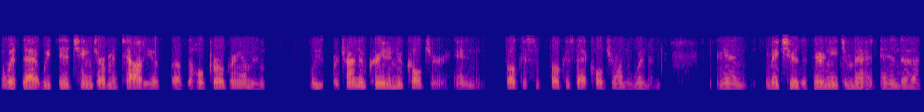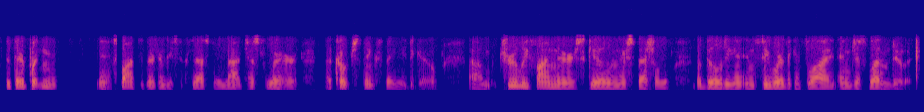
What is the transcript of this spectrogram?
with that, we did change our mentality of, of the whole program, and we, we're trying to create a new culture and focus focus that culture on the women, and make sure that their needs are met and uh, that they're putting in spots that they're going to be successful, not just where a coach thinks they need to go. Um, truly find their skill and their special ability and, and see where they can fly, and just let them do it.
